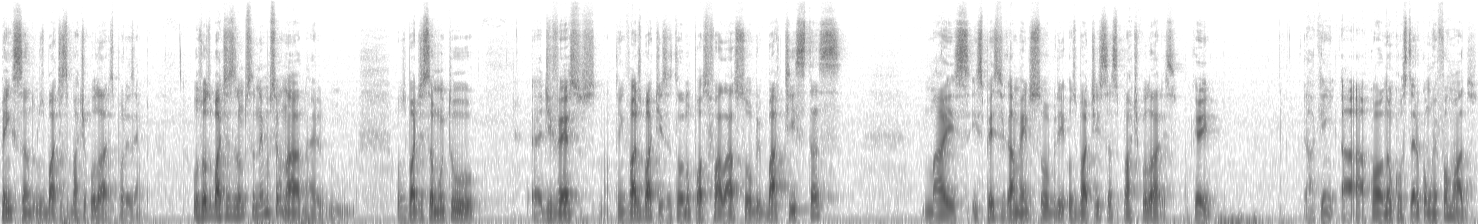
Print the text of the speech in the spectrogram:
pensando nos batistas particulares, por exemplo. Os outros batistas não precisam nem mencionar. Né? Os batistas são muito é, diversos. Tem vários batistas, então eu não posso falar sobre batistas, mas especificamente sobre os batistas particulares, ok? A, quem, a, a qual eu não considero como reformados.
